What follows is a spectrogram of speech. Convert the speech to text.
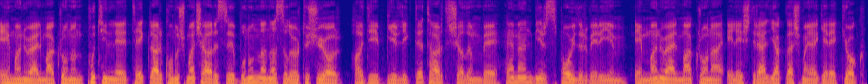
Emmanuel Macron'un Putin'le tekrar konuşma çağrısı bununla nasıl örtüşüyor? Hadi birlikte tartışalım ve hemen bir spoiler vereyim. Emmanuel Macron'a eleştirel yaklaşmaya gerek yok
